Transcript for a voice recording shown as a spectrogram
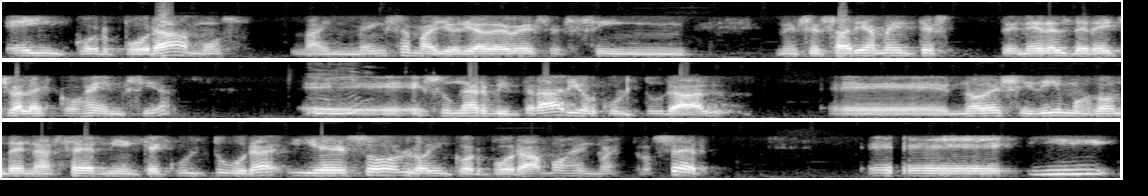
e incorporamos la inmensa mayoría de veces sin necesariamente tener el derecho a la escogencia. Eh, es un arbitrario cultural. Eh, no decidimos dónde nacer ni en qué cultura y eso lo incorporamos en nuestro ser. Eh, y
